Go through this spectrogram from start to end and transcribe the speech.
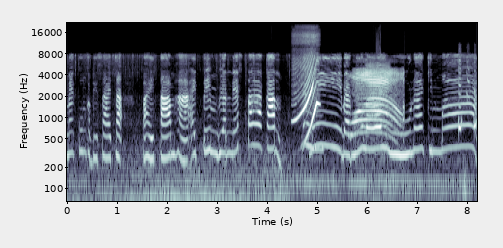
แม่กุ้งกับดีไซน์จะไปตามหาไอติมเวียนเนสตากัน นี่แบบนี้เลยหูน่ากินมาก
